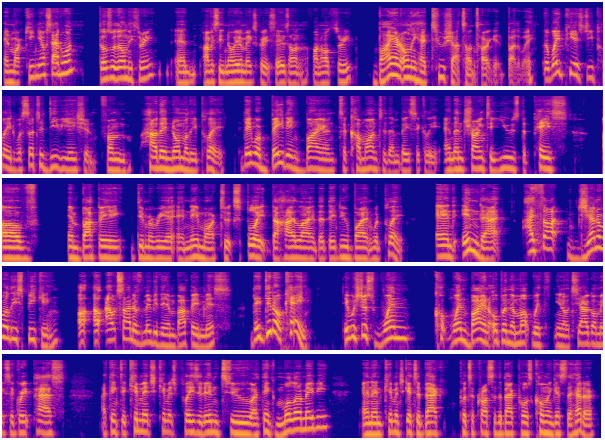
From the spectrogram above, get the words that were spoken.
and Marquinhos had one. Those were the only 3 and obviously Neuer makes great saves on on all 3. Bayern only had two shots on target, by the way. The way PSG played was such a deviation from how they normally play they were baiting Bayern to come onto them basically, and then trying to use the pace of Mbappe, Di Maria, and Neymar to exploit the high line that they knew Bayern would play. And in that, I thought, generally speaking, outside of maybe the Mbappe miss, they did okay. It was just when when Bayern opened them up with, you know, Thiago makes a great pass. I think to Kimmich, Kimmich plays it into, I think Muller maybe, and then Kimmich gets it back, puts across to the back post. Coman gets the header.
